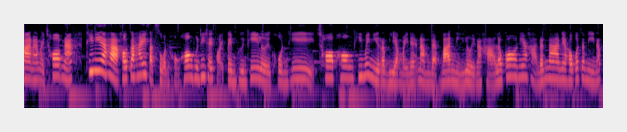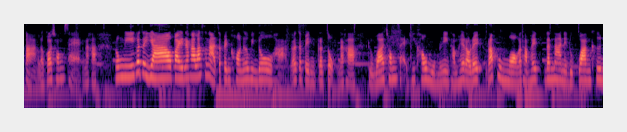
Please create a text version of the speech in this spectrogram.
มาก ๆ นะคะหมายชอบนะ ที่นี่ค่ะ เขาจะให้สัดส่วนของห้องพื้นที่ใช้สอยเต็มพื้นที่เลยคนที่ชอบห้องที่ไม่มีระเบียงไม่แนะนำแบบบ้านนี้เลยนะคะ แล้วก็เนี่ยค่ะด้านหน้าเนี่ยเขาก็จะมีหน้าต่างแล้วก็ช่องแสงนะคะ ตรงนี้ก็จะยาวไปนะคะ ลักษณะจะเป็น corner window ค่ะ ก็จะเป็นกระจกนะคะ หรือว่าช่องแสงที่เข้ามุมนั่นเองทำให้เราได้รับมุมมองและทำให้ด้านหน้าเนี่ยดูกว้างขึ้น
